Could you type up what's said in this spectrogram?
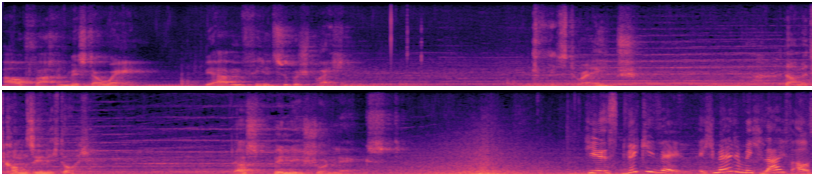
Aufwachen, Mr. Wayne. Wir haben viel zu besprechen. Strange? Damit kommen Sie nicht durch. Das bin ich schon längst. Hier ist Vicky Vale. Ich melde mich live aus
